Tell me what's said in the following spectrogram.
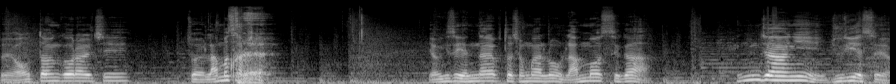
저희 어떤 걸 할지 저 람머스 갑시다. 여기서 옛날부터 정말로 람머스가 굉장히 유리했어요.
